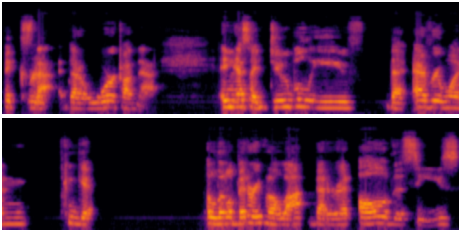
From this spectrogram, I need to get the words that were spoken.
fix that. I gotta work on that. And yes i do believe that everyone can get a little bit or even a lot better at all of the C's.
